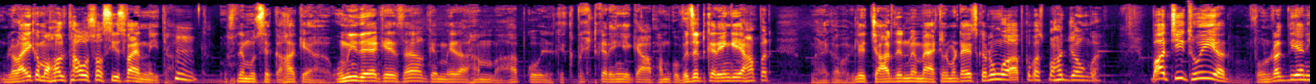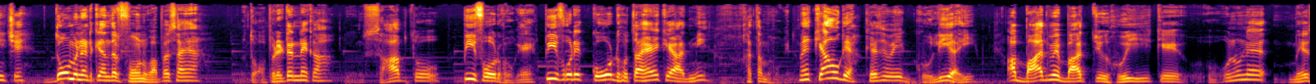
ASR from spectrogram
लड़ाई का माहौल था उस वक्त सीज फायर नहीं था। उसने मुझसे कहा कि उम्मीद है कि सर कि मेरा हम आपको एक्सपेक्ट करेंगे कि आप हमको विज़िट करेंगे यहाँ पर? मैंने कहा अगले चार दिन में मैं एक्लेमेटाइज करूँगा आपके पास पहुँच जाऊँगा। बातचीत हुई और फ़ोन रख दिया नीचे। दो मिनट के अंदर फ़ोन वापस आया। तो ऑपरेटर ने कहा साहब तो पी फोर हो गए। पी फोर एक कोड होता है कि आदमी खत्म हो गया। मैं क्या हो गया? कैसे वो एक गोली आई? अब बाद में बात जो हुई कि उन्होंने मेरे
